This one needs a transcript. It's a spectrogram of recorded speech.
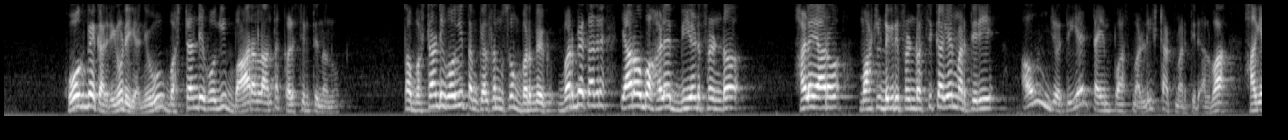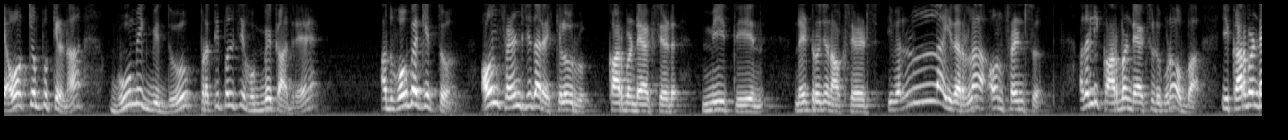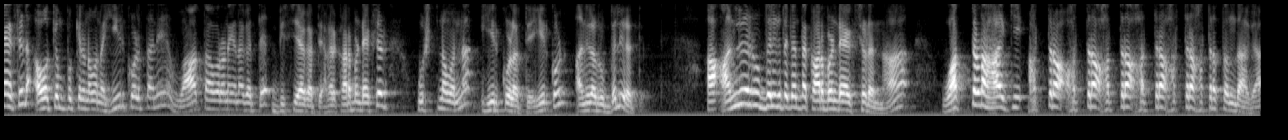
ಹೋಗಬೇಕಾದ್ರೆ, ನೋಡಿ ಈಗ ನೀವು ಬಸ್ ಸ್ಟ್ಯಾಂಡಿಗೆ ಹೋಗಿ ಬಾರಲ್ಲ ಅಂತ ಕಳಿಸಿರ್ತೀನಿ ನಾನು. ತಾವು ಬಸ್ ಸ್ಟ್ಯಾಂಡಿಗೆ ಹೋಗಿ ತಮ್ಮ ಕೆಲಸ ಮುಗಿಸ್ಕೊಂಡು ಬರಬೇಕು. ಬರಬೇಕಾದ್ರೆ ಯಾರೋ ಒಬ್ಬ ಹಳೆ ಬಿ ಎಡ್ ಫ್ರೆಂಡೋ ಹಳೆ ಯಾರೋ ಮಾಸ್ಟರ್ ಡಿಗ್ರಿ ಫ್ರೆಂಡೋ ಸಿಕ್ಕಾಗ ಏನು ಮಾಡ್ತೀರಿ? ಅವನ ಜೊತೆಗೆ ಟೈಮ್ ಪಾಸ್ ಮಾಡಲಿಕ್ಕೆ ಸ್ಟಾರ್ಟ್ ಮಾಡ್ತೀರಿ ಅಲ್ವಾ? ಹಾಗೆ ಅವ ಕೆಂಪು ಕಿರಣ ಭೂಮಿಗೆ ಬಿದ್ದು ಪ್ರತಿಫಲಿಸಿ ಹೋಗಬೇಕಾದ್ರೆ ಅದು ಹೋಗಬೇಕಿತ್ತು. ಅವ್ನ ಫ್ರೆಂಡ್ಸ್ ಇದ್ದಾರೆ ಕೆಲವರು. Carbon dioxide methane nitrogen oxides ಇವೆಲ್ಲ ಇದಾರಲ್ಲ ಅವ್ನ ಫ್ರೆಂಡ್ಸ್ ಅದರಲ್ಲಿ ಕಾರ್ಬನ್ ಡೈಆಕ್ಸೈಡ್ ಕೂಡ ಒಬ್ಬ. ಈ ಕಾರ್ಬನ್ ಡೈಆಕ್ಸೈಡ್ ಅವಕೆಂಪು ಕಿರಣವನ್ನು ಹೀರ್ಕೊಳ್ತಾನೆ, ವಾತಾವರಣ ಏನಾಗುತ್ತೆ? ಬಿಸಿ ಆಗುತ್ತೆ. ಹಾಗಾದ್ರೆ ಕಾರ್ಬನ್ ಡೈಆಕ್ಸೈಡ್ ಉಷ್ಣವನ್ನು ಹೀರ್ಕೊಳ್ಳುತ್ತೆ ಹೀರ್ಕೊಂಡು ಅನಿಲ ರೂಪದಲ್ಲಿ ಇರುತ್ತೆ. ಆ ಅನಿಲ ರೂಪದಲ್ಲಿ ಇರತಕ್ಕಂಥ ಕಾರ್ಬನ್ ಡೈಆಕ್ಸೈಡನ್ನು ಒತ್ತಡ ಹಾಕಿ ಹತ್ರ ಹತ್ರ ಹತ್ರ ಹತ್ರ ಹತ್ರ ಹತ್ರ ತಂದಾಗ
